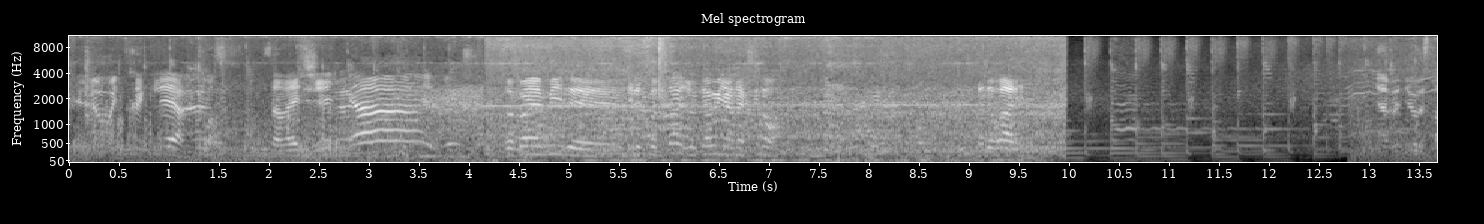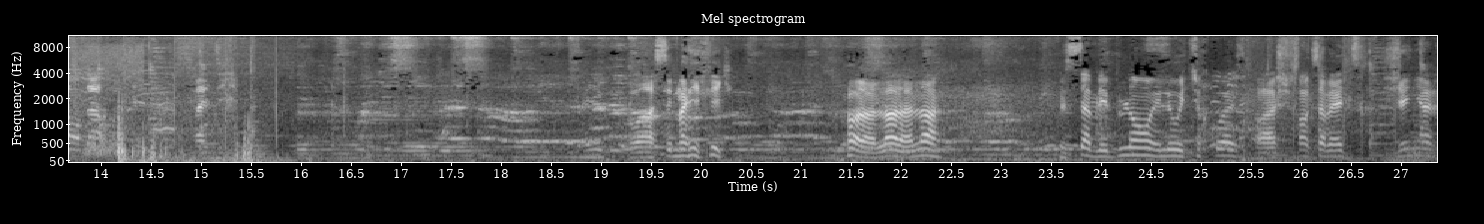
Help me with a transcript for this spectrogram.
L'eau est très claire, ça va être génial Ils ont quand même mis des gilets de sauvetage au cas où il y a un accident. Ça devrait aller. Bienvenue au standard Maldives. Wow, c'est magnifique. Oh là là là là. Le sable est blanc et l'eau est turquoise. Ah, je sens que ça va être génial.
